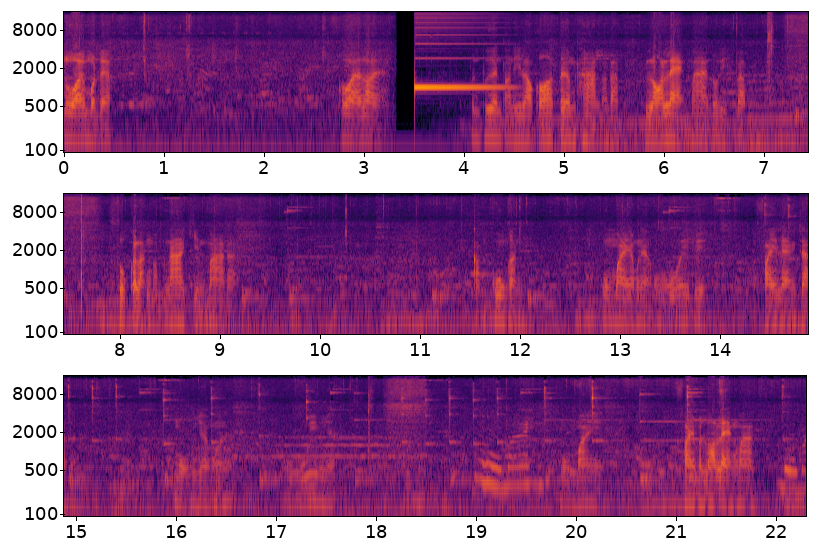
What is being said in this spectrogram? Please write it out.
นัวไปหมดเลยก็อร่อย เพื่อนๆ ตอนนี้เราก็เติมถ่านมาแบบ ร้อนแรงมากดูดิแบบสุกกำลังแบบน่ากินมากอะกับกุ้งกัน กุ้งใหม่ยังเนี่ย โอ้ยดูดิไฟแรงจัดอะหมูยังวะเนี่ยโอ้ยเนี่ย หมูไหมหมูไหม ไฟมันร้อนแรงมากหมูไหม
